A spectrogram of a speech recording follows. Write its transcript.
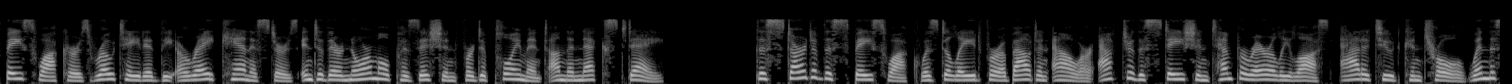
spacewalkers rotated the array canisters into their normal position for deployment on the next day. The start of the spacewalk was delayed for about an hour after the station temporarily lost attitude control when the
